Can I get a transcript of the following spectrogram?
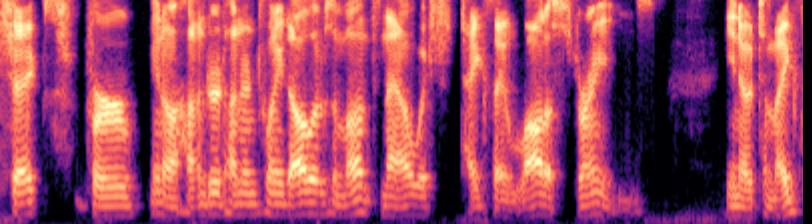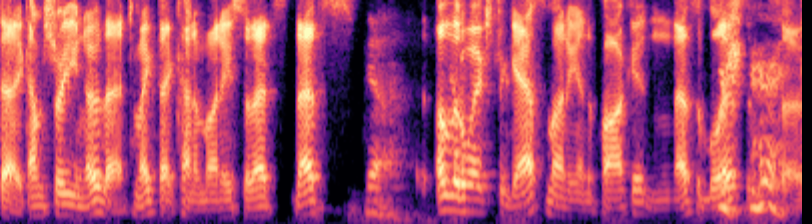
checks for you know 100 120 dollars a month now, which takes a lot of streams, you know, to make that. I'm sure you know that to make that kind of money. So that's that's yeah a little extra gas money in the pocket, and that's a blessing. So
